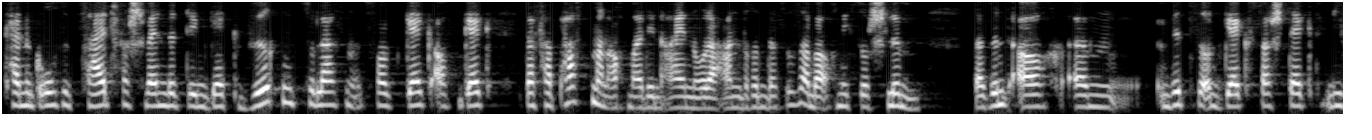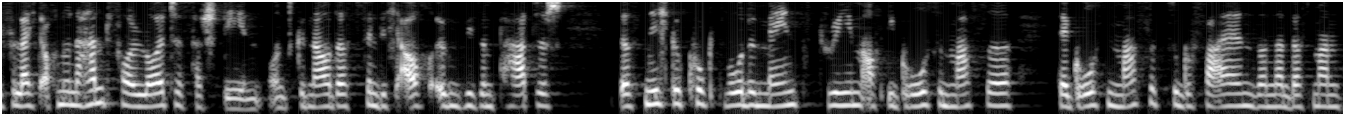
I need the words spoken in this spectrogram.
keine große Zeit verschwendet, den Gag wirken zu lassen. Es folgt Gag auf Gag. Da verpasst man auch mal den einen oder anderen. Das ist aber auch nicht so schlimm. Da sind auch ähm, Witze und Gags versteckt, die vielleicht auch nur eine Handvoll Leute verstehen. Und genau das finde ich auch irgendwie sympathisch, dass nicht geguckt wurde, Mainstream auf die große Masse, der großen Masse zu gefallen, sondern dass man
